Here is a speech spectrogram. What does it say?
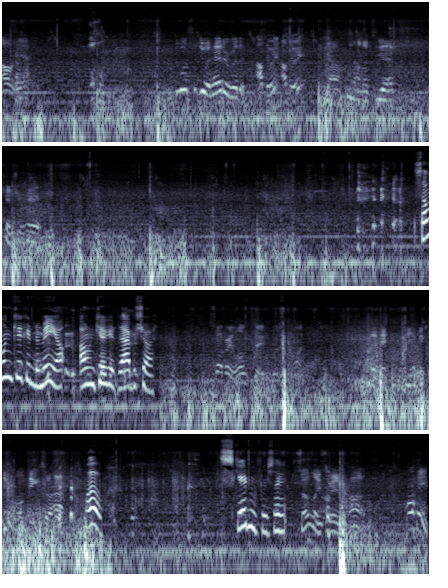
Oh yeah, Who wants to do a header with it? I'll do it. I'll do it. No, I'm not let's do that. Catch your hair. Someone kick it to me. I'll, I'll kick it to Abishai. It's not very long today, but it's fun. Hey, you have me keep it looking so hot. Whoa. Scared me for a second. Sounds like it's ready to hot. Hey,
